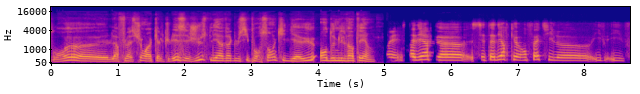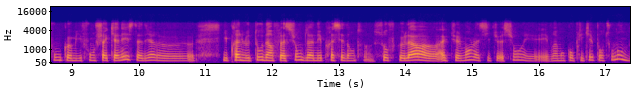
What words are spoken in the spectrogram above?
Pour eux, euh, l'inflation à calculer, c'est juste les 1,6% qu'il y a eu en 2021. Oui, c'est-à-dire que, c'est-à-dire qu'en fait, ils, euh, ils, ils font comme ils font chaque année, c'est-à-dire euh, ils prennent le taux d'inflation de l'année précédente. Sauf que là, euh, actuellement, la situation est, est vraiment compliquée pour tout le monde.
